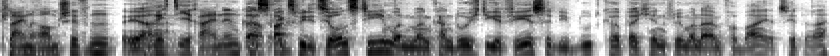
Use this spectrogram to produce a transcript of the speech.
kleinen Raumschiffen ja, richtig rein in den Körper. Das Expeditionsteam und man kann durch die Gefäße, die Blutkörperchen schwimmen an einem vorbei etc.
